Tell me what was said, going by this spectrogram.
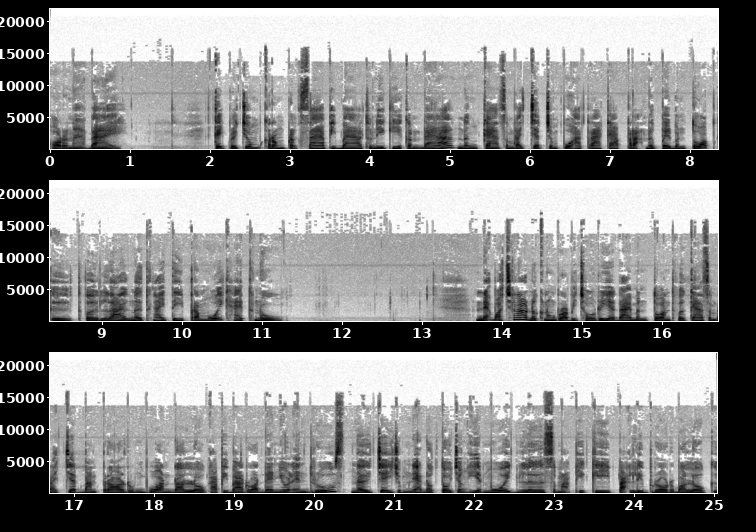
ផរណាដែរកិច្ចប្រជុំក្រុមប្រឹក្សាភិបាលធនាគារកណ្ដាលនិងការសម្រេចចិត្តចំពោះអត្រាការប្រាក់នៅពេលបន្ទាប់គឺធ្វើឡើងនៅថ្ងៃទី6ខែធ្នូ។ អ្នកបោះឆ្នោតនៅក្នុងរដ្ឋ Victoria ដែលមិនទាន់ធ្វើការសម្រេចចិត្តបានផ្ដល់រង្វាន់ដល់លោកអភិបាលរដ្ឋ Daniel Andrews នៅជ័យជំនះដ៏តូចចង្អៀតមួយលើសមាភិកីបក Liberal របស់លោកគឺ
